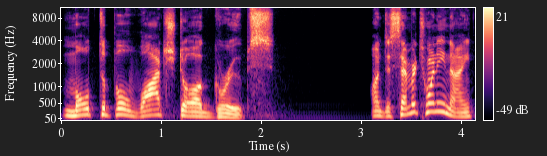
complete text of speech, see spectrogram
multiple watchdog groups. On December 29th,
